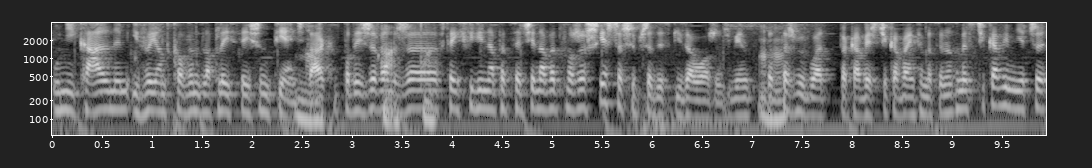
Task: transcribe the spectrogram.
unikalnym i wyjątkowym dla PlayStation 5, no. tak? Podejrzewam, tak, że tak. w tej chwili na PC nawet możesz jeszcze szybsze dyski założyć, więc to mhm. też by była taka, wiesz, ciekawa informacja. Natomiast ciekawi mnie, czy,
